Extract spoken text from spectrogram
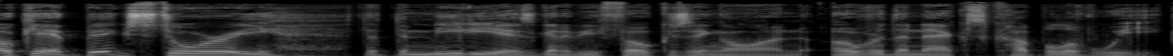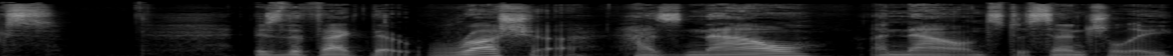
Okay, a big story that the media is going to be focusing on over the next couple of weeks is the fact that Russia has now announced essentially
